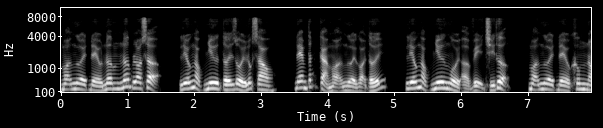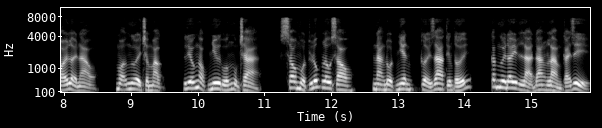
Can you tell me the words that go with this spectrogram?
mọi người đều nơm nớp lo sợ, Liễu Ngọc Như tới rồi lúc sau, đem tất cả mọi người gọi tới, Liễu Ngọc Như ngồi ở vị trí thượng, mọi người đều không nói lời nào, mọi người trầm mặc, Liễu Ngọc Như uống ngụm trà, sau một lúc lâu sau, nàng đột nhiên cười ra tiếng tới, các ngươi đây là đang làm cái gì?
